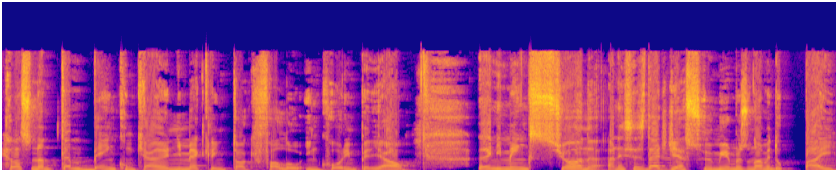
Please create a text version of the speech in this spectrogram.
relacionando também com o que a Anne McClintock falou em Coro Imperial, Anne menciona a necessidade de assumirmos o nome do pai,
